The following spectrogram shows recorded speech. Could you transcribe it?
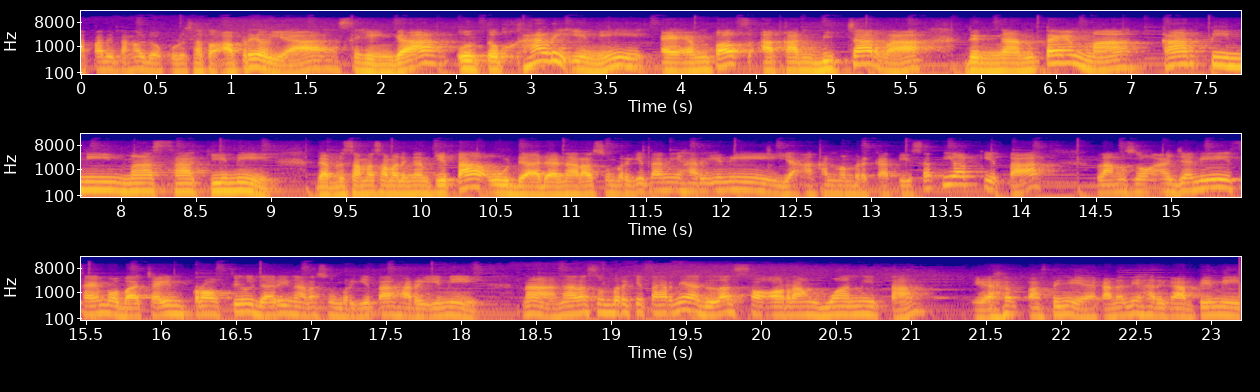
tepat di tanggal 21 April ya. Sehingga untuk kali ini EM Talks akan bicara dengan tema Kartini Masa Kini. Dan bersama-sama dengan kita udah ada narasumber kita nih hari ini yang akan memberkati setiap kita. Langsung aja nih saya mau bacain profil dari narasumber kita hari ini. Nah, narasumber kita hari ini adalah seorang wanita ya pastinya ya karena ini hari Kartini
